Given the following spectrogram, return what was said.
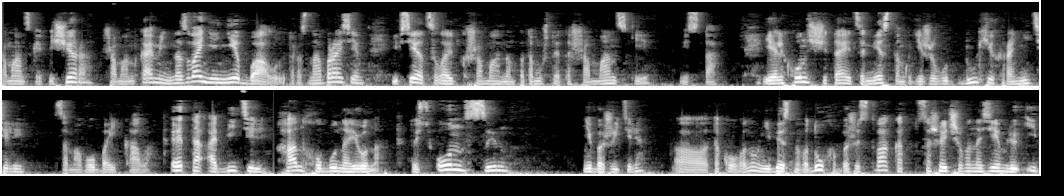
Шаманская пещера, шаман-камень. Названия не балуют разнообразием, и все отсылают к шаманам, потому что это шаманские места. И Альхон считается местом, где живут духи-хранители самого Байкала. Это обитель хан Хобунайона. То есть он сын небожителя, э, такого ну, небесного духа, божества, сошедшего на землю, и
